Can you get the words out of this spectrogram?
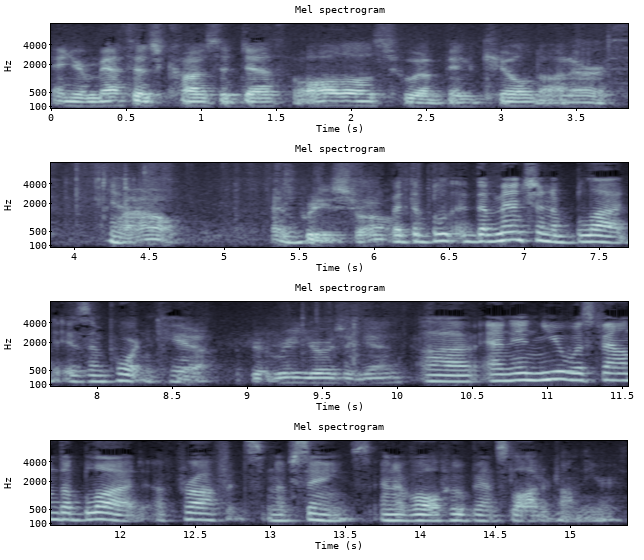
and your methods caused the death of all those who have been killed on earth. Yeah. Wow, that's pretty mm-hmm. strong. But the, bl- the mention of blood is important here. yeah, read yours again. Uh, and in you was found the blood of prophets and of saints and of all who have been slaughtered on the earth.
